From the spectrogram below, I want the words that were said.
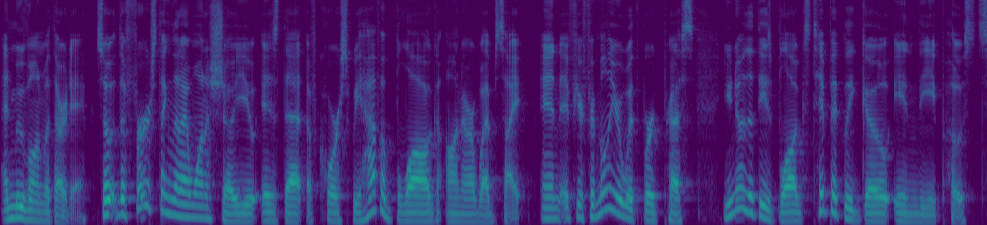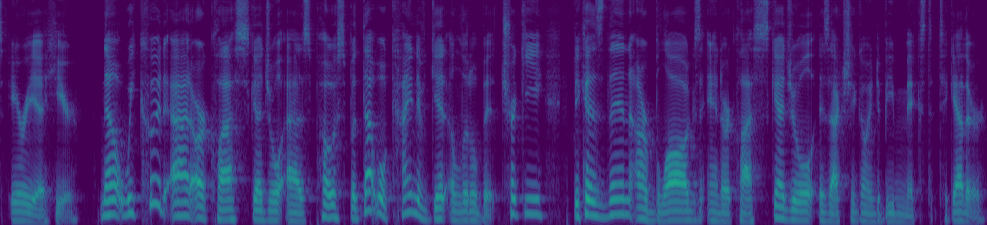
and move on with our day. So the first thing that I want to show you is that, of course, we have a blog on our website. And if you're familiar with WordPress, you know that these blogs typically go in the posts area here. Now we could add our class schedule as posts, but that will kind of get a little bit tricky because then our blogs and our class schedule is actually going to be mixed together.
